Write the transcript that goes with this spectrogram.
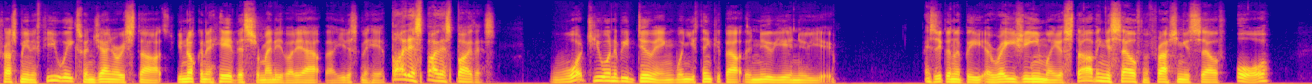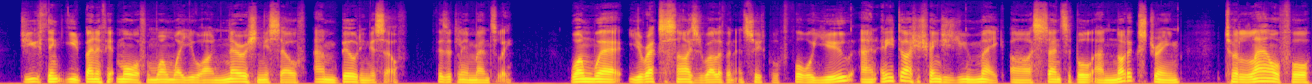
Trust me, in a few weeks when January starts, you're not going to hear this from anybody out there. You're just going to hear, buy this, buy this, buy this. What do you want to be doing when you think about the new year, new you? Is it going to be a regime where you're starving yourself and thrashing yourself, or do you think you'd benefit more from one where you are nourishing yourself and building yourself physically and mentally? One where your exercise is relevant and suitable for you, and any dietary changes you make are sensible and not extreme to allow for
